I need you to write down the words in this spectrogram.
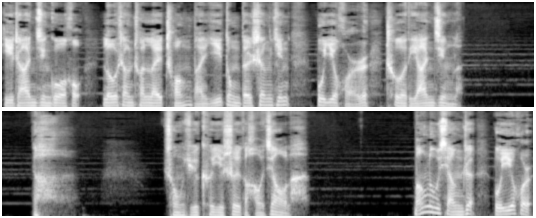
一阵安静过后，楼上传来床板移动的声音，不一会儿彻底安静了。啊，终于可以睡个好觉了。王璐想着，不一会儿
